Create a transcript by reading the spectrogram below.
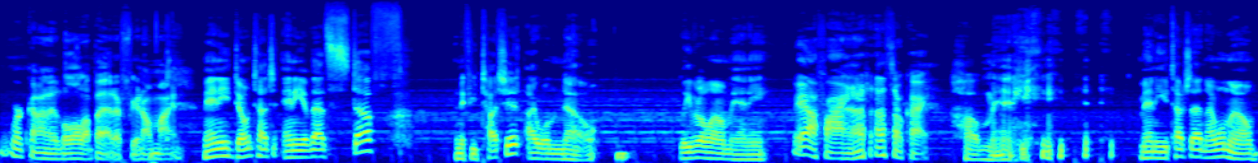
work on it a little bit if you don't mind. Manny, don't touch any of that stuff. And if you touch it, I will know. Leave it alone, Manny. Yeah, fine. That's, that's okay. Oh, Manny. Manny, you touch that and I will know.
